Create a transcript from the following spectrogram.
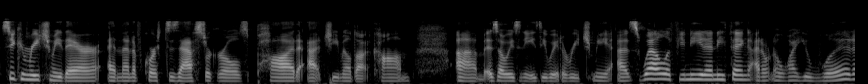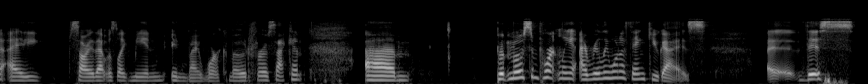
So you can reach me there. And then, of course, disastergirlspod at gmail.com um, is always an easy way to reach me as well. If you need anything, I don't know why you would. I sorry that was like me in, in my work mode for a second. Um, but most importantly, I really want to thank you guys. Uh, this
